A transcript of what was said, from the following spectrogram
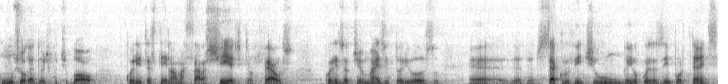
um jogador de futebol. Corinthians tem lá uma sala cheia de troféus. O Corinthians é o time mais vitorioso é, do século XXI, ganhou coisas importantes.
